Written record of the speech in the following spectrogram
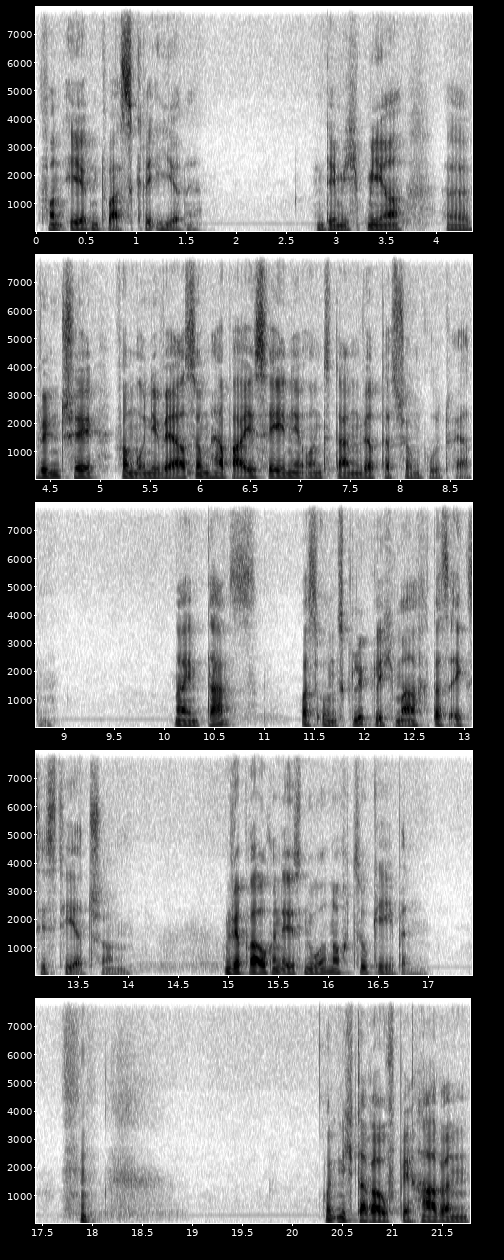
von irgendwas kreiere. Indem ich mir äh, Wünsche vom Universum herbeisehne und dann wird das schon gut werden. Nein, das, was uns glücklich macht, das existiert schon. Und wir brauchen es nur noch zu geben. Und nicht darauf beharren,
